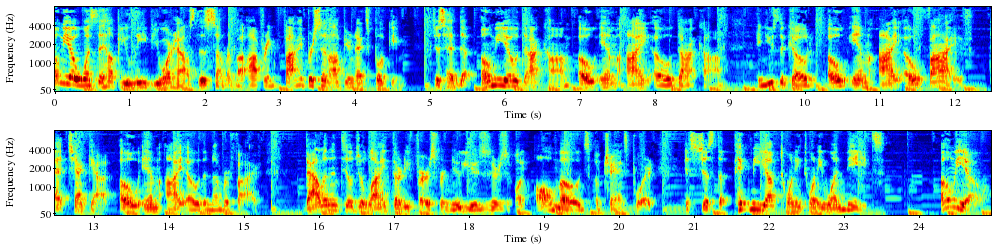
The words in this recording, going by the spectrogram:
Omio wants to help you leave your house this summer by offering 5% off your next booking. Just head to omio.com, O M I O.com, and use the code OMIO5 at checkout. OMIO, the number 5. Valid until July 31st for new users on all modes of transport. It's just the pick me up 2021 needs. Omio.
